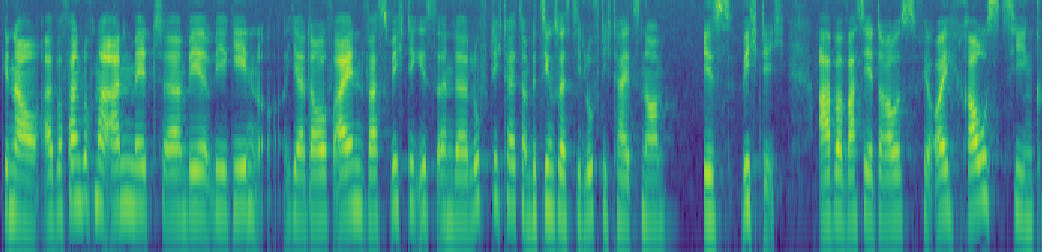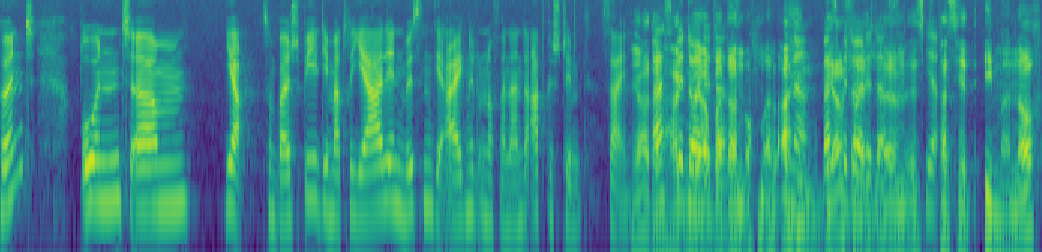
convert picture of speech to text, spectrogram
genau, aber fang doch mal an mit, äh, wir, wir gehen ja darauf ein, was wichtig ist an der Luftdichtheitsnorm, beziehungsweise die Luftdichtheitsnorm ist wichtig. Aber was ihr daraus für euch rausziehen könnt und ähm, ja, zum Beispiel, die Materialien müssen geeignet und aufeinander abgestimmt sein. Ja, da Was haken wir aber das? dann nochmal an. Genau. Was ja, bedeutet das? Ähm, es ja. passiert immer noch,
